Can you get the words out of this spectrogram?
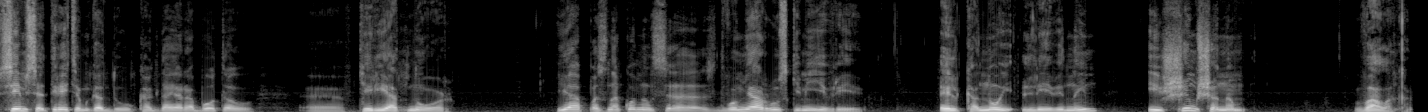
В 1973 году, когда я работал э, в Кириат-Нор, я познакомился с двумя русскими евреями. Эльканой Левиным и Шимшаном Валахом.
